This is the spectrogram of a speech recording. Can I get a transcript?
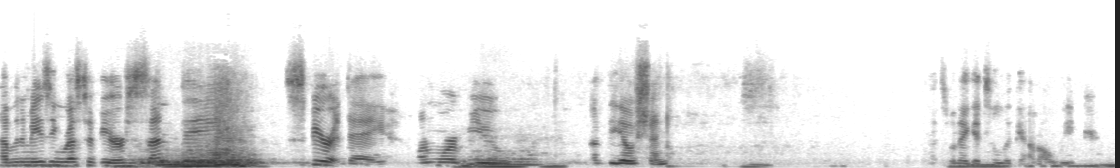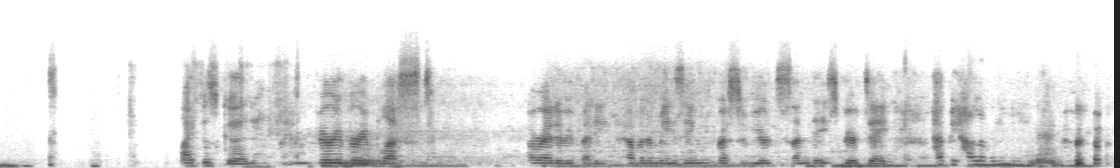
Have an amazing rest of your Sunday Spirit Day. One more view of the ocean. That's what I get to look at all week. Life is good. I am very, very blessed All right, everybody. Have an amazing rest of your Sunday, Spirit Day. Happy Halloween.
